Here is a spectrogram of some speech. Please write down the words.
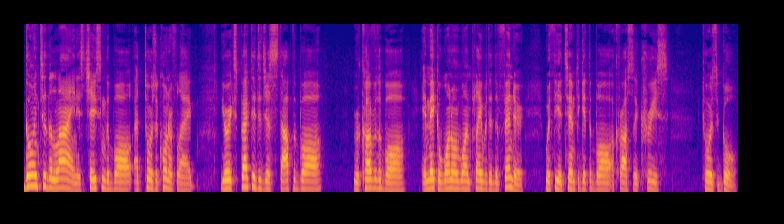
going to the line is chasing the ball at towards the corner flag, you're expected to just stop the ball, recover the ball, and make a one-on-one play with the defender with the attempt to get the ball across the crease towards the goal.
